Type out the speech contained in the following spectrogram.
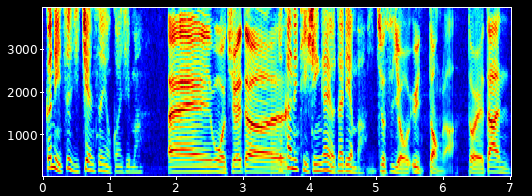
跟你自己健身有关系吗？哎、我觉得我看你体型应该有在练吧？就是有运动啦，对，但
